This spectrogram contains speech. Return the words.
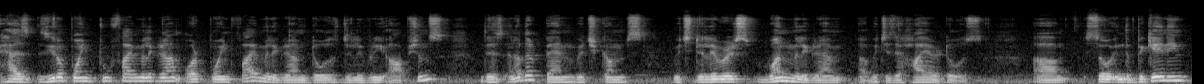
has 0.25 milligram or 0.5 milligram dose delivery options. There's another pen which comes which delivers 1 milligram uh, which is a higher dose. Um, so in the beginning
